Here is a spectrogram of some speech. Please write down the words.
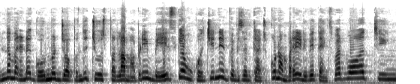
எந்த மாதிரியான கவர்மெண்ட் ஜாப் வந்து சூஸ் பண்ணலாம்? அப்படின்னு பேசிக்கா உங்களுக்கு சின்ன இன்ஃபர்மேஷன் கிடைச்சிக்கும் நம்பரே எனவே தேங்க்ஸ் ஃபார் வாட்சிங்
